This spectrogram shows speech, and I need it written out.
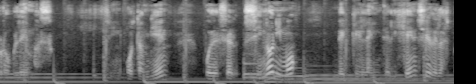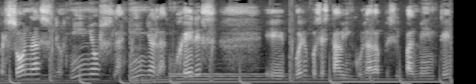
problemas. O también puede ser sinónimo de que la inteligencia de las personas, los niños, las niñas, las mujeres, eh, bueno, pues está vinculada principalmente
